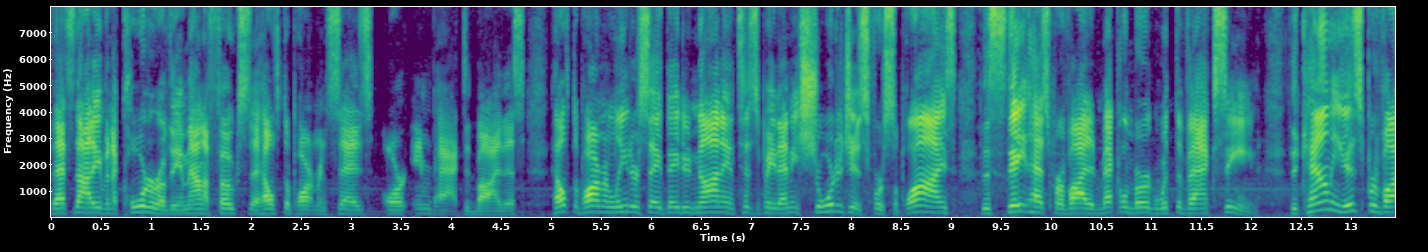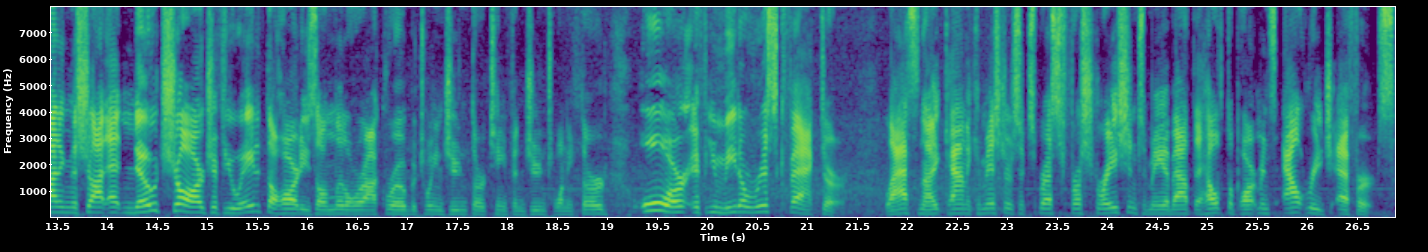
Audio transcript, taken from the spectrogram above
that's not even a quarter of the amount of folks the health department says are impacted by this. Health department leaders say they do not anticipate any shortages for supplies. The state has provided Mecklenburg with the vaccine. The county is providing the shot at no charge if you ate at the Hardee's on Little Rock Road between June 13th and June 23rd, or if you meet a risk factor. Last night, county commissioners expressed frustration to me about the health department's outreach efforts.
